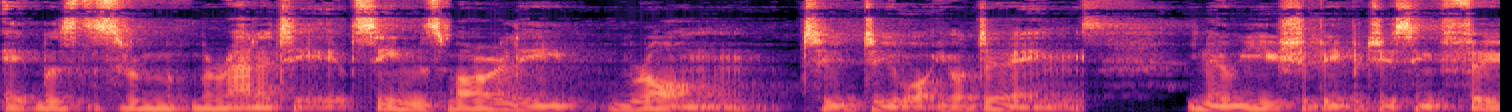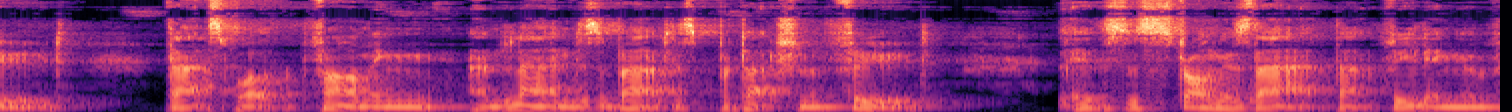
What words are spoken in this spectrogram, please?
it was the sort of morality. It seems morally wrong to do what you're doing. You know, you should be producing food. That's what farming and land is about, is production of food. It's as strong as that, that feeling of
